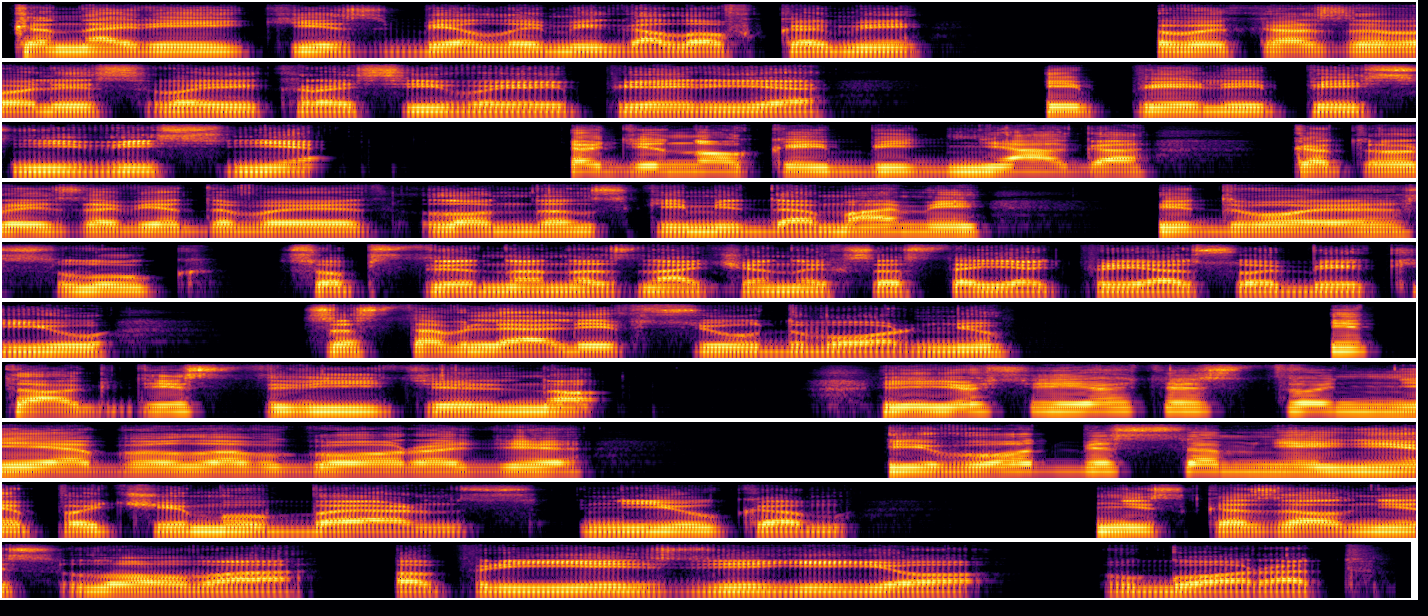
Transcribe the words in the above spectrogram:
Канарейки с белыми головками выказывали свои красивые перья и пели песни весне. Одинокий бедняга, который заведывает лондонскими домами, и двое слуг, собственно назначенных состоять при особе Кью, составляли всю дворню. И так действительно, ее сиятельство не было в городе, и вот без сомнения, почему Бернс Ньюком не сказал ни слова о приезде ее в город.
